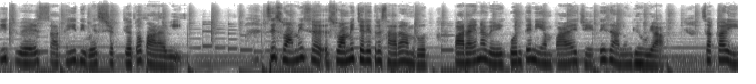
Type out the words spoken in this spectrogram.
तीच वेळ सातही दिवस शक्यतो पाळावी. श्री स्वामी स्वामी चरित्र सारा अमृत पारायणावेळी कोणते नियम पाळायचे ते जाणून घेऊया. सकाळी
